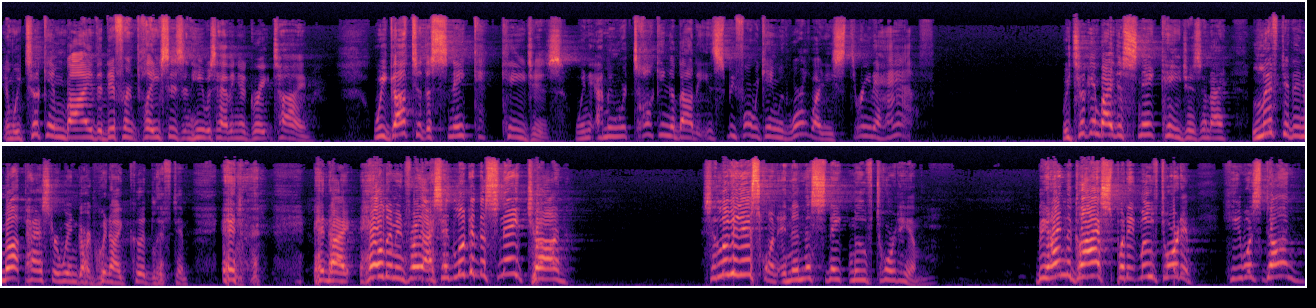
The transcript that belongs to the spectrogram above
And we took him by the different places, and he was having a great time. We got to the snake cages. When, I mean, we're talking about, it's before we came with Worldwide, he's three and a half. We took him by the snake cages, and I lifted him up, Pastor Wingard, when I could lift him. And and I held him in front. Of, I said, Look at the snake, John. I said, Look at this one. And then the snake moved toward him. Behind the glass, but it moved toward him. He was done.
